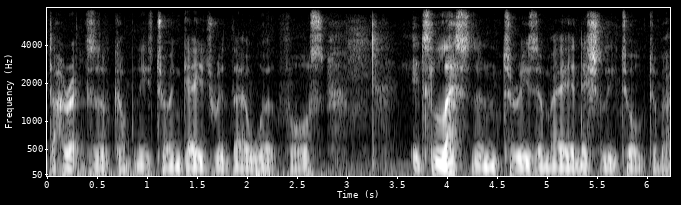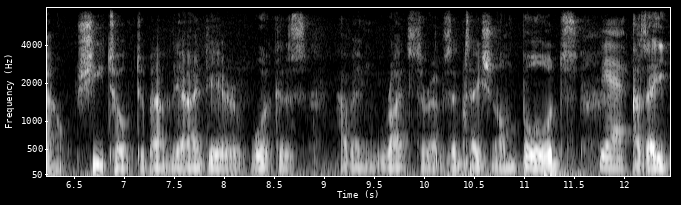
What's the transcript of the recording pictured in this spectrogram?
directors of companies to engage with their workforce it's less than Theresa May initially talked about. She talked about the idea of workers having rights to representation on boards Yeah, as a,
